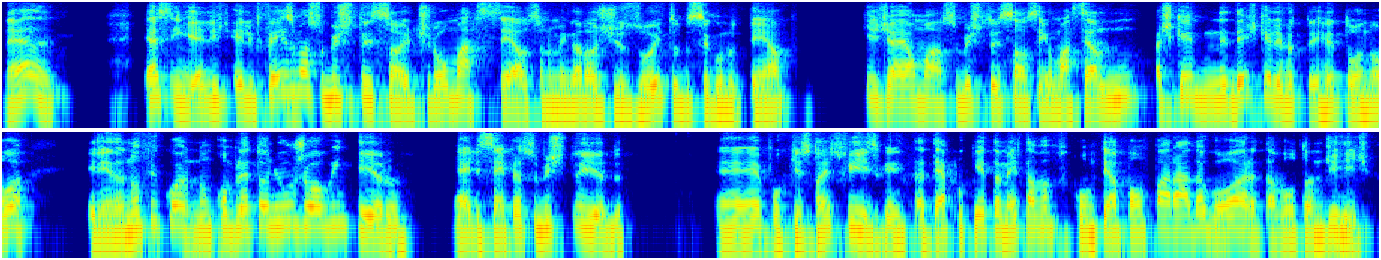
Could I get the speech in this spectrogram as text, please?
né? E assim, ele, ele fez uma substituição, ele tirou o Marcelo, se não me engano, aos 18 do segundo tempo, que já é uma substituição, assim, o Marcelo, acho que desde que ele retornou, ele ainda não ficou, não completou nenhum jogo inteiro, né? Ele sempre é substituído. É, por questões físicas, até porque também estava com o tempo parado agora, tá voltando de ritmo.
